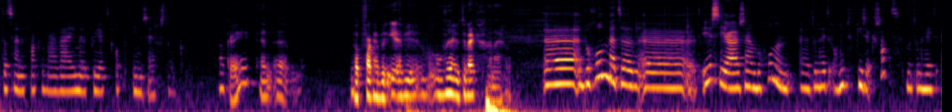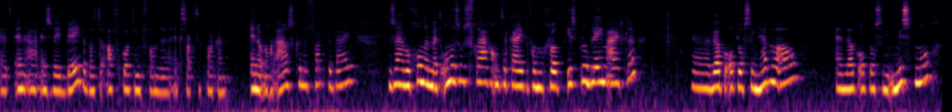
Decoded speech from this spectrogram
Dat zijn de vakken waar wij met het project op in zijn gestoken. Oké, okay. en uh, welke vakken hebben jullie, heb je, hoe zijn jullie te werk gegaan eigenlijk? het begon met een, het eerste jaar zijn we begonnen, toen heette het nog niet Kies Exact, maar toen heette het NASWB. Dat was de afkorting van de exacte vakken en ook nog een aardrijkskundevak erbij. Toen zijn we begonnen met onderzoeksvragen om te kijken van hoe groot is het probleem eigenlijk? Uh, welke oplossing hebben we al? En welke oplossing missen we nog?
